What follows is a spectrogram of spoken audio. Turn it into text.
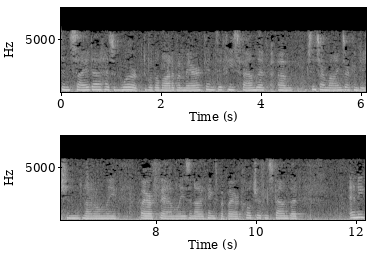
since Sayadaw has worked with a lot of Americans, if he's found that um, since our minds are conditioned not only by our families and other things, but by our culture, if he's found that any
